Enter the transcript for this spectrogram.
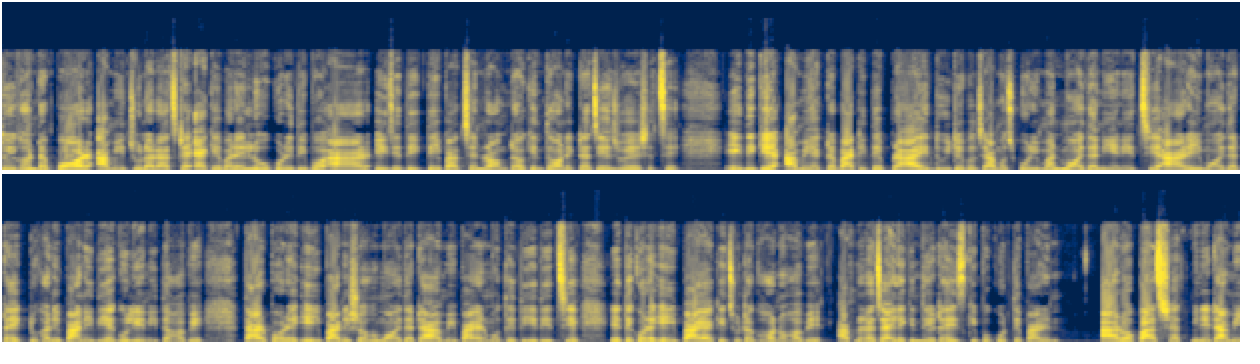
দুই ঘণ্টা পর আমি চুলার আঁচটা একেবারে লো করে দিব আর এই যে দেখতেই পাচ্ছেন রঙটাও কিন্তু অনেকটা চেঞ্জ হয়ে এসেছে। এইদিকে আমি একটা বাটিতে প্রায় দুই টেবিল চামচ পরিমাণ ময়দা নিয়ে নিচ্ছি আর এই ময়দাটা একটুখানি পানি দিয়ে গুলিয়ে নিতে হবে। তারপরে এই পানি সহ ময়দাটা আমি পায়ের মধ্যে দিয়ে দিচ্ছি, এতে করে এই পায়া কিছুটা ঘন হবে। আপনারা চাইলে কিন্তু এটা স্কিপও করতে পারেন। আরও পাঁচ সাত মিনিট আমি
